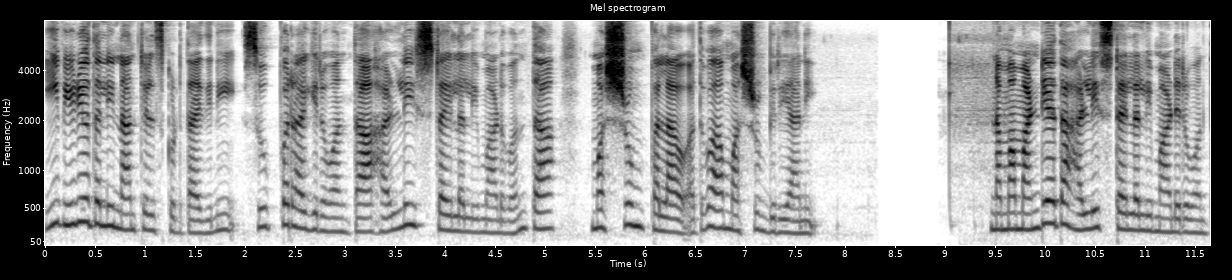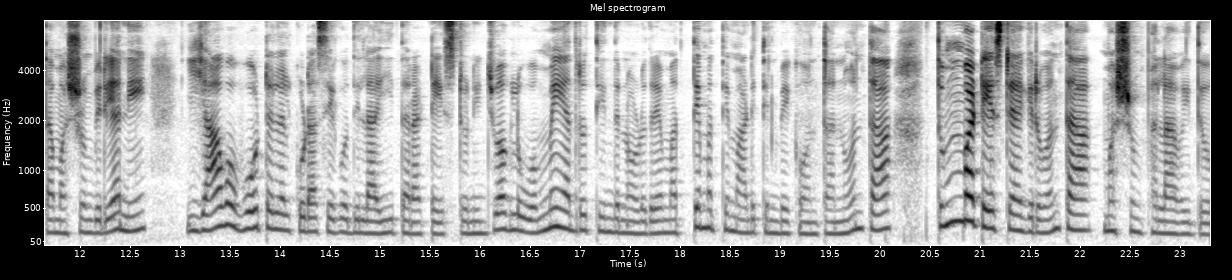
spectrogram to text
ಈ ವಿಡಿಯೋದಲ್ಲಿ ನಾನು ತಿಳಿಸ್ಕೊಡ್ತಾ ಇದ್ದೀನಿ ಸೂಪರ್ ಆಗಿರುವಂಥ ಹಳ್ಳಿ ಸ್ಟೈಲಲ್ಲಿ ಮಾಡುವಂಥ ಮಶ್ರೂಮ್ ಪಲಾವ್ ಅಥವಾ ಮಶ್ರೂಮ್ ಬಿರಿಯಾನಿ. ನಮ್ಮ ಮಂಡ್ಯದ ಹಳ್ಳಿ ಸ್ಟೈಲಲ್ಲಿ ಮಾಡಿರುವಂಥ ಮಶ್ರೂಮ್ ಬಿರಿಯಾನಿ ಯಾವ ಹೋಟೆಲಲ್ಲಿ ಕೂಡ ಸಿಗೋದಿಲ್ಲ ಈ ಥರ ಟೇಸ್ಟು ನಿಜವಾಗ್ಲೂ ಒಮ್ಮೆಯಾದರೂ ತಿಂದು ನೋಡಿದ್ರೆ ಮತ್ತೆ ಮತ್ತೆ ಮಾಡಿ ತಿನ್ನಬೇಕು ಅಂತ ಅನ್ನುವಂಥ ತುಂಬ ಟೇಸ್ಟಿಯಾಗಿರುವಂಥ ಮಶ್ರೂಮ್ ಪಲಾವ್ ಇದು.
